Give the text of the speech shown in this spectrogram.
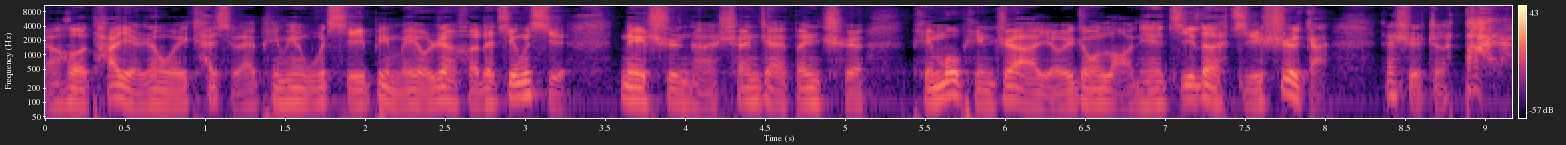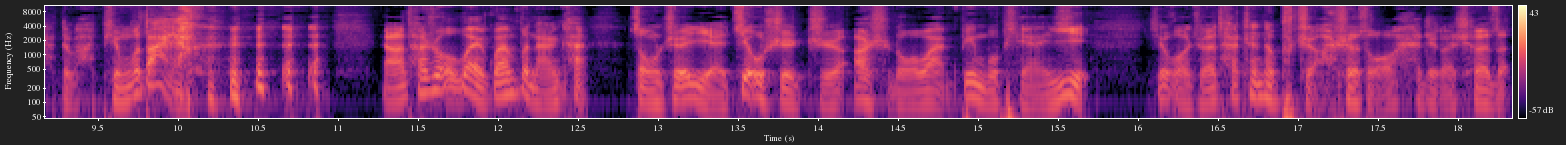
然后他也认为开起来平平无奇，并没有任何的惊喜。内饰呢，山寨奔驰，屏幕品质啊，有一种老年机的即视感。但是这大呀，对吧？屏幕大呀。然后他说外观不难看，总之也就是值二十多万，并不便宜。其实我觉得它真的不值二十多万。这个车子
